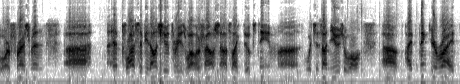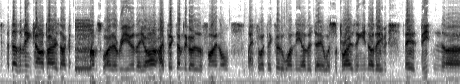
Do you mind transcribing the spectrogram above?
four freshmen. Uh, plus, if you don't shoot threes well or foul shots like Duke's team, uh, which is unusual, uh, I think you're right. That doesn't mean Calipari's not going to some squad every year. They are. I picked them to go to the final. I thought they could have won the other day. It was surprising. You know, they they had beaten uh,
